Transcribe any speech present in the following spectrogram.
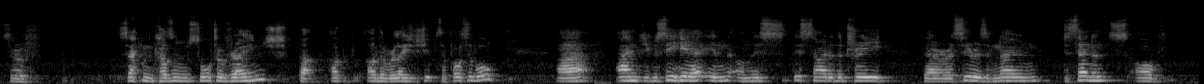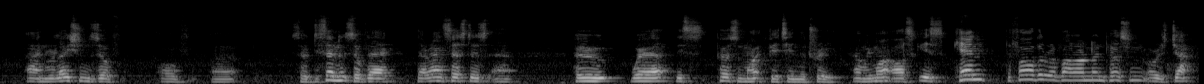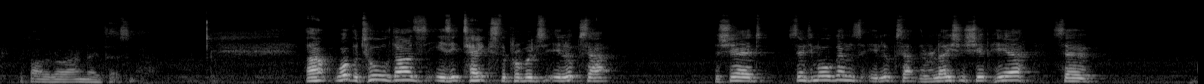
sort of second cousin sort of range, but other, other relationships are possible. Uh, and you can see here in on this, this side of the tree, there are a series of known descendants of and relations of, of uh, so descendants of their, their ancestors uh, who where this person might fit in the tree. And we might ask, is Ken the father of our unknown person or is Jack the father of our unknown person? Uh, what the tool does is it takes the probability, it looks at the shared centimorgans, it looks at the relationship here. So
